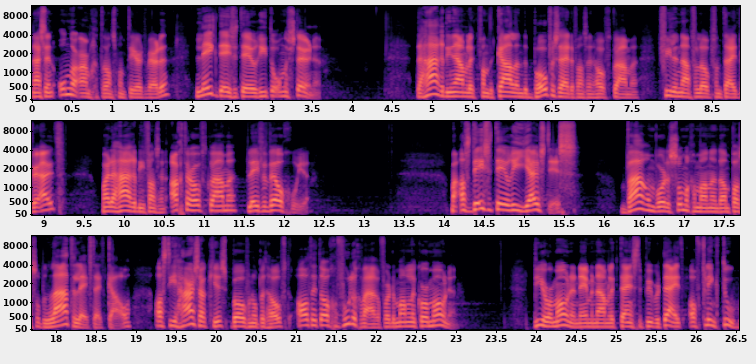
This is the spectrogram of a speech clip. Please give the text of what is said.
naar zijn onderarm getransplanteerd werden, leek deze theorie te ondersteunen. De haren die namelijk van de kalende bovenzijde van zijn hoofd kwamen, vielen na verloop van tijd weer uit, maar de haren die van zijn achterhoofd kwamen, bleven wel groeien. Maar als deze theorie juist is, waarom worden sommige mannen dan pas op late leeftijd kaal, als die haarzakjes bovenop het hoofd altijd al gevoelig waren voor de mannelijke hormonen? Die hormonen nemen namelijk tijdens de puberteit al flink toe.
